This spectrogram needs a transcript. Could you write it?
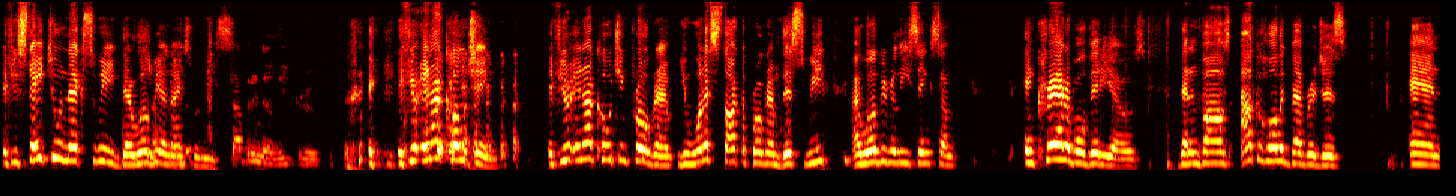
if you stay tuned next week, there will be a nice release. Shop it in the elite group. if you're in our coaching, if you're in our coaching program, you want to start the program this week. I will be releasing some incredible videos that involves alcoholic beverages and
